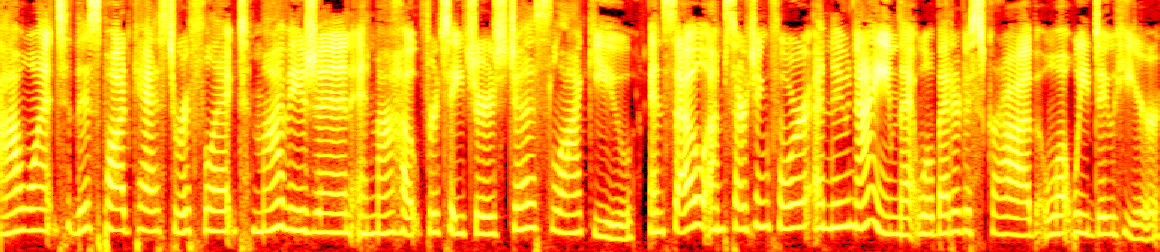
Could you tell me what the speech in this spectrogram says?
I want this podcast to reflect my vision and my hope for teachers just like you. And so I'm searching for a new name that will better describe what we do here.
